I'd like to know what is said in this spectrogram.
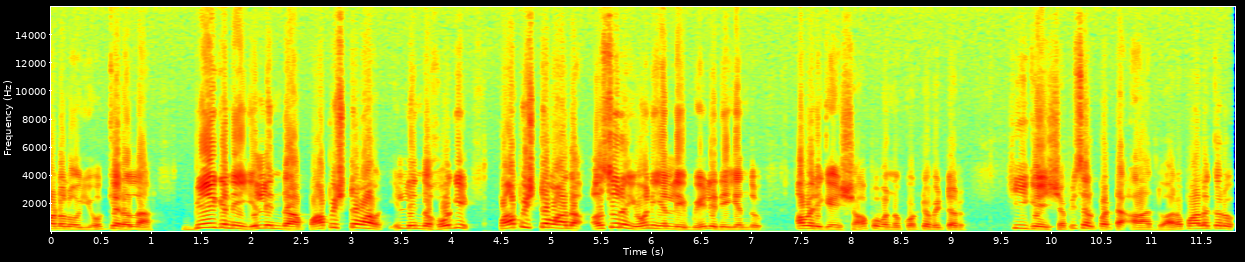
ಮಾಡಲು ಯೋಗ್ಯರಲ್ಲ. ಬೇಗನೆ ಇಲ್ಲಿಂದ ಪಾಪಿಷ್ಟವ ಇಲ್ಲಿಂದ ಹೋಗಿ ಪಾಪಿಷ್ಟವಾದ ಅಸುರ ಯೋನಿಯಲ್ಲಿ ಬೀಳಿರಿ ಎಂದು ಅವರಿಗೆ ಶಾಪವನ್ನು ಕೊಟ್ಟು ಬಿಟ್ಟರು ಹೀಗೆ ಶಪಿಸಲ್ಪಟ್ಟ ಆ ದ್ವಾರಪಾಲಕರು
